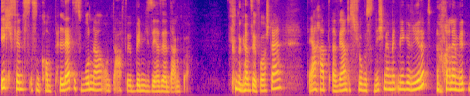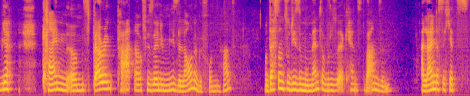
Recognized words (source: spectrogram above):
ich finde, es ist ein komplettes Wunder und dafür bin ich sehr, sehr dankbar. Du kannst dir vorstellen, der hat während des Fluges nicht mehr mit mir geredet, weil er mit mir keinen ähm, Sparring-Partner für seine miese Laune gefunden hat. Und das sind so diese Momente, wo du so erkennst, Wahnsinn. Allein, dass ich jetzt,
